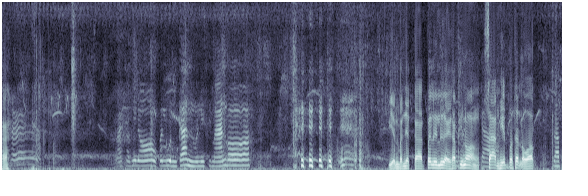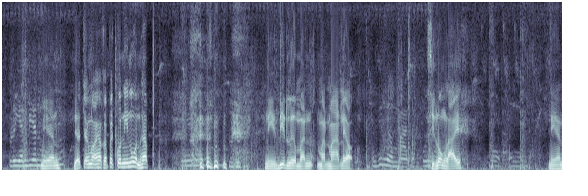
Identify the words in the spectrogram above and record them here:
นะค่ะมาค่ะพี่น้องไปลุ้นกันวันนี้สิมานบอเปลี่ยนบรรยากาศไปเรื่อยๆครับพี่น้องสร้างเฮ็ดบ่ทันออก สับเรียนเวียนหเมียนเดี๋ยวจังน้อยเขาก็ไปกดนี่นู่นครับ นี่ดิ้นเริ่มมันมันมาดแล้ว มันที่เริ่มมาจากกุสิลงหลายเมียน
